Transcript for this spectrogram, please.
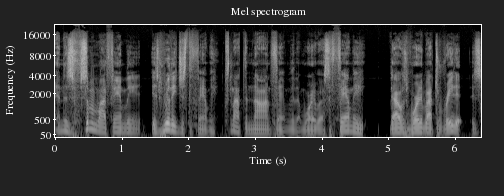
And there's some of my family is really just the family. It's not the non-family that I'm worried about. It's the family that I was worried about to read it. It's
